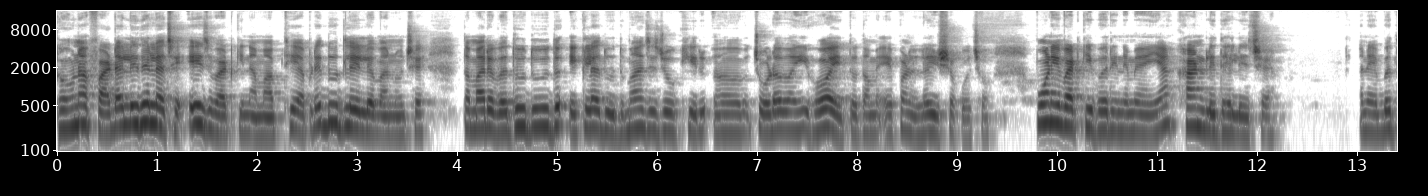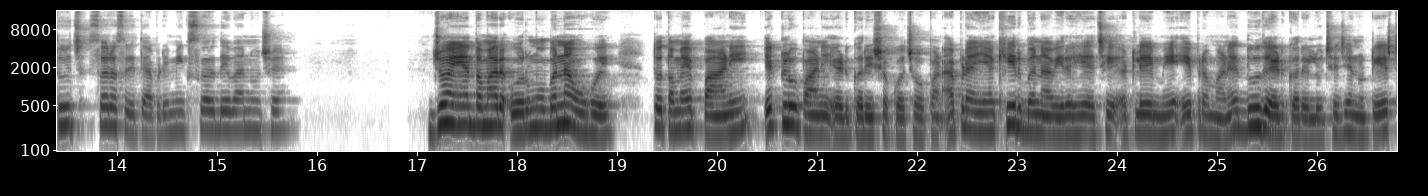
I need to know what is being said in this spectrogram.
ઘઉંના ફાડા લીધેલા છે, એ જ વાટકીના માપથી આપણે દૂધ લઈ લેવાનું છે. તમારે વધુ દૂધ, એકલા દૂધમાં જ જો ખીર ચોડાવી હોય તો તમે એ પણ લઈ શકો છો. પોણી વાટકી ભરીને મેં અહીંયા ખાંડ લીધેલી છે. અને બધું જ સરસ રીતે આપણે મિક્સ કરી દેવાનું છે. જો અહીંયા તમારે ઓરમું બનાવવું હોય તો તમે પાણી, એકલું પાણી એડ કરી શકો છો, પણ આપણે અહીંયા ખીર બનાવી રહ્યા છીએ એટલે મેં એ પ્રમાણે દૂધ એડ કરેલું છે, જેનું ટેસ્ટ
